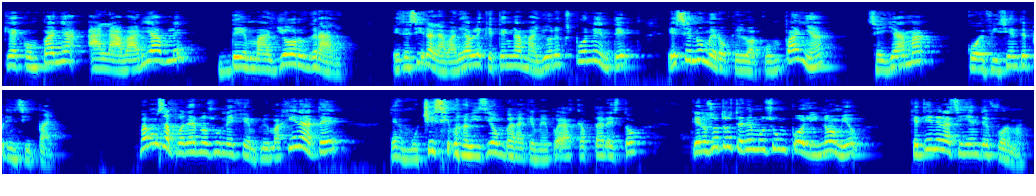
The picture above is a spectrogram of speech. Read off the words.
que acompaña a la variable de mayor grado. Es decir, a la variable que tenga mayor exponente, ese número que lo acompaña se llama coeficiente principal. Vamos a ponernos un ejemplo. Imagínate, tengo muchísima visión para que me puedas captar esto, que nosotros tenemos un polinomio que tiene la siguiente forma.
